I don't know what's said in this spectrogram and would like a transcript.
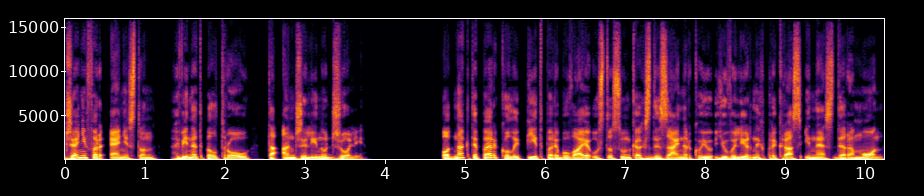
Дженніфер Еністон, Гвінет Пелтроу та Анджеліну Джолі. Однак тепер, коли Піт перебуває у стосунках з дизайнеркою ювелірних прикрас Інес де Рамон,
